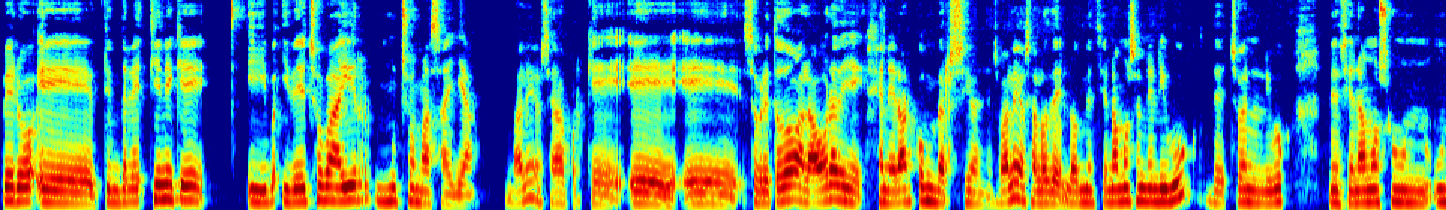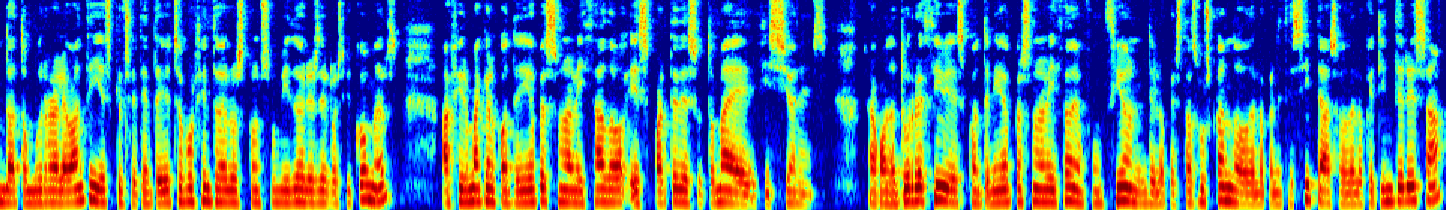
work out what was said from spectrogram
pero tiene que, y de hecho va a ir mucho más allá. ¿Vale? O sea, porque eh, eh, sobre todo a la hora de generar conversiones, ¿vale? O sea, lo, de, lo mencionamos en el ebook, de hecho en el ebook mencionamos un, un dato muy relevante y es que el 78% de los consumidores de los e-commerce afirma que el contenido personalizado es parte de su toma de decisiones. O sea, cuando tú recibes contenido personalizado en función de lo que estás buscando o de lo que necesitas o de lo que te interesa,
